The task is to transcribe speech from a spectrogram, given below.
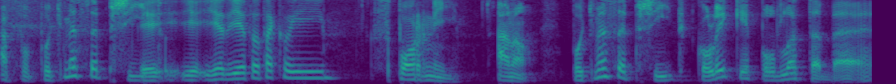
A po, pojďme se přijít. Je, je, je to takový sporný. Ano, pojďme se přijít, kolik je podle tebe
